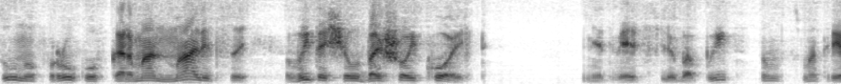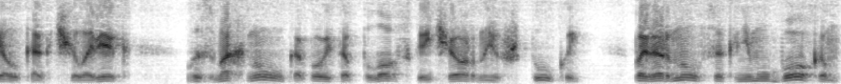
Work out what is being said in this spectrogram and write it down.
сунув руку в карман малицы, вытащил большой кольт. Медведь с любопытством смотрел, как человек взмахнул какой-то плоской черной штукой, повернулся к нему боком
